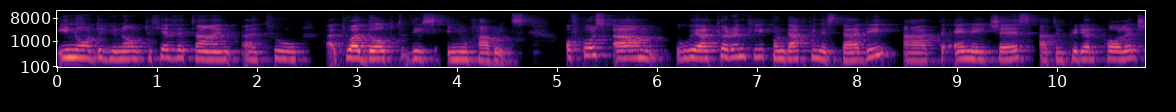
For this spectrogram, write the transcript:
in order, you know, to have the time uh, to, uh, to adopt these new habits. Of course, um, we are currently conducting a study at NHS at Imperial College,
